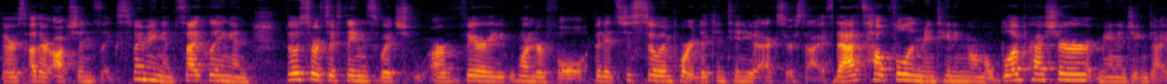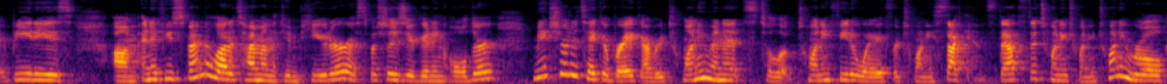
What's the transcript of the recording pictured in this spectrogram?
there's other options like swimming and cycling and those sorts of things which are very wonderful, but it's just so important to continue to exercise. That's helpful in maintaining normal blood pressure, managing diabetes, um, and if you spend a lot of time on the computer, especially as you're getting older, make sure to take a break every 20 minutes to look 20 feet away for 20 seconds. That's the 20-20-20 rule,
